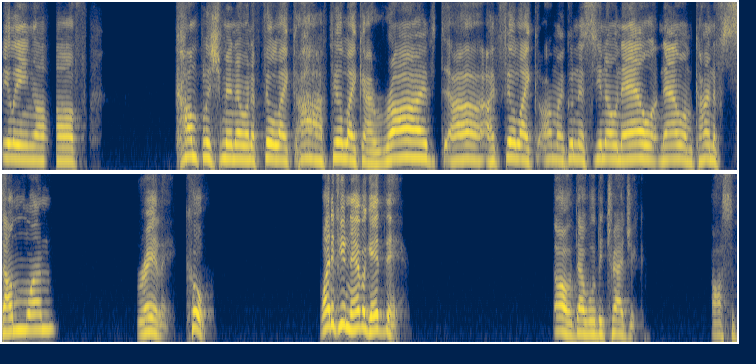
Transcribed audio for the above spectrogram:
feeling of accomplishment. I want to feel like, oh, I feel like I arrived. Uh, I feel like, oh my goodness, you know, now, now I'm kind of someone. Really cool. What if you never get there? Oh, that will be tragic. Awesome.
